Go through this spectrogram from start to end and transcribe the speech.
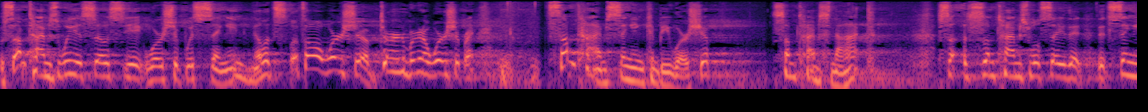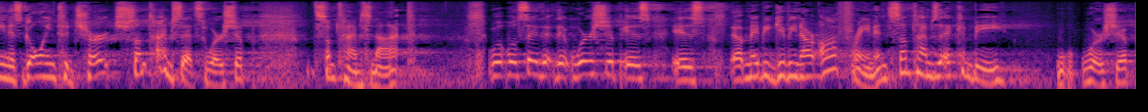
sometimes we associate worship with singing. You know, let's, let's all worship. Turn, we're going to worship, right? Sometimes singing can be worship. Sometimes not. So, sometimes we'll say that, that singing is going to church. Sometimes that's worship. Sometimes not. We'll, we'll say that, that worship is, is uh, maybe giving our offering. And sometimes that can be worship,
